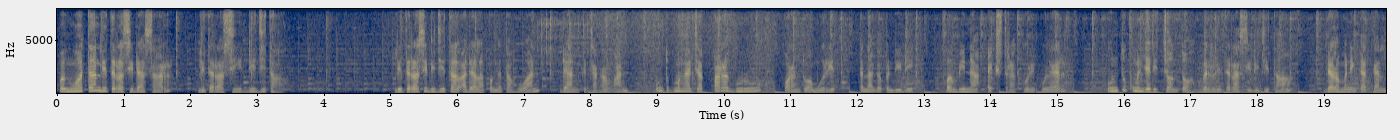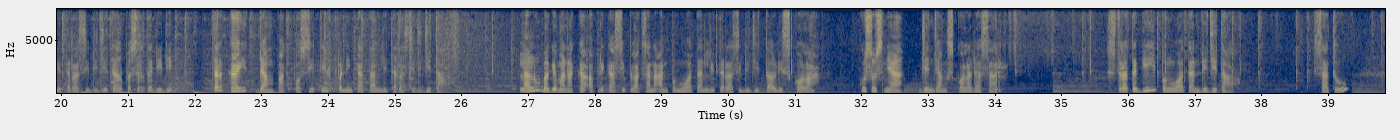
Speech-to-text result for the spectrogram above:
Penguatan literasi dasar, literasi digital. Literasi digital adalah pengetahuan dan kecakapan untuk mengajak para guru, orang tua murid, tenaga pendidik, pembina ekstrakurikuler untuk menjadi contoh berliterasi digital dalam meningkatkan literasi digital peserta didik terkait dampak positif peningkatan literasi digital. Lalu bagaimanakah aplikasi pelaksanaan penguatan literasi digital di sekolah, khususnya jenjang sekolah dasar? Strategi penguatan digital. 1.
